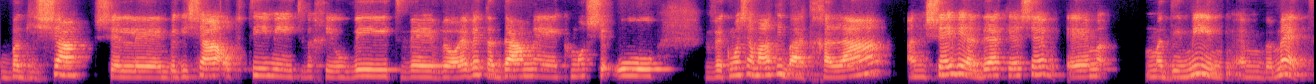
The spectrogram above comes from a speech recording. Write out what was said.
בגישה של, בגישה אופטימית וחיובית ואוהבת אדם אה, כמו שהוא, וכמו שאמרתי בהתחלה, אנשי וילדי הקשב הם מדהימים, הם באמת,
